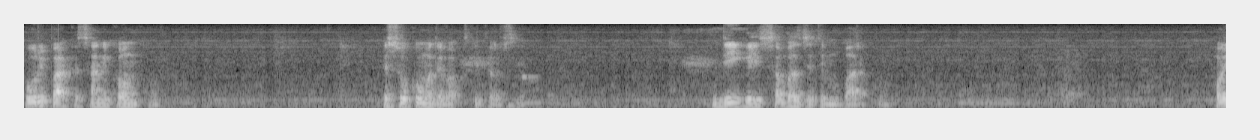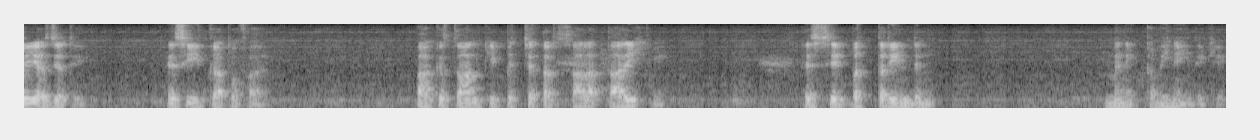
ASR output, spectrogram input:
पूरी पाकिस्तानी कौम को इस हुकूमत वक्त की तरफ़ से दी गई सब अजत मुबारक हो और ये अजत इस ईद का तोहफ़ा है। पाकिस्तान की पचहत्तर साल तारीख में इससे बदतरीन दिन मैंने कभी नहीं देखे।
